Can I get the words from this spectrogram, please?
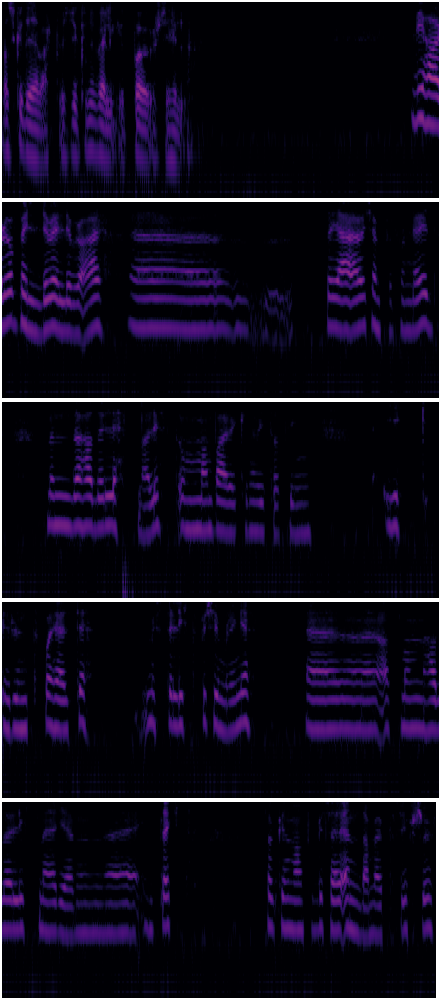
hva skulle det vært hvis du kunne velge på øverste hylle? Vi har det jo veldig, veldig bra her. Uh, så jeg er jo kjempefornøyd. Men det hadde letna litt om man bare kunne vite at ting gikk rundt på heltid miste litt bekymringer. Eh, at man hadde litt mer jevn eh, inntekt. Så kunne man fokusere enda mer på trivsel.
